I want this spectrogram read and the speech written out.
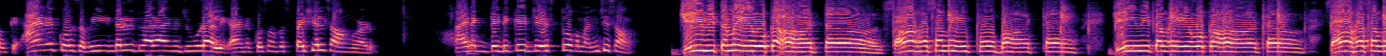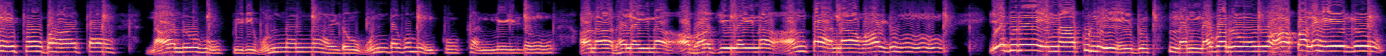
ఓకే ఆయన కోసం ఈ ఇంటర్వ్యూ ద్వారా ఆయన చూడాలి. ఆయన కోసం ఒక స్పెషల్ సాంగ్ వాడు. ఆయనకు డెడికేట్ చేస్తూ ఒక మంచి సాంగ్. జీవితమే ఒక ఆట సాహసమే పూబాట. జీవితమే ఒక ఆట సాహసమే పూబాట. నాలో ఊపిరి ఉన్నన్నాళ్ళు ఉండవు మీకు కన్నీళ్ళు. అనాథలైన అభాగ్యులైన అంతా నా వాళ్ళు. ఎదురే నాకు లేదు నన్నెవరు ఆపలేరు.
